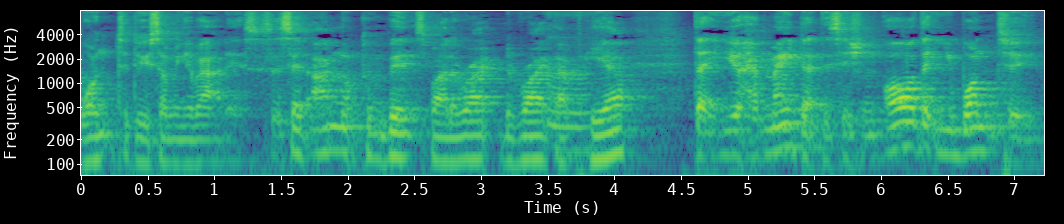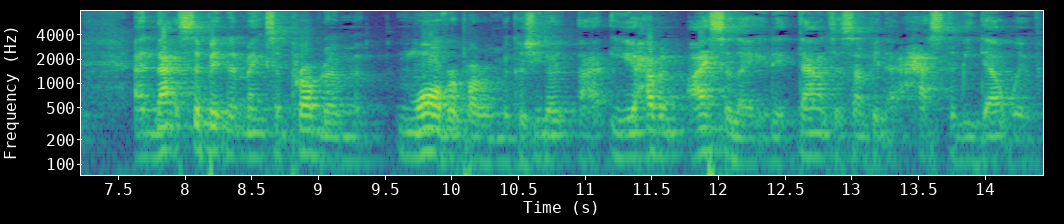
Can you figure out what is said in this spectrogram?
want to do something about this? As I said, I'm not convinced by the right the right up here that you have made that decision or that you want to, and that's the bit that makes a problem more of a problem because you don't uh, you haven't isolated it down to something that has to be dealt with.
